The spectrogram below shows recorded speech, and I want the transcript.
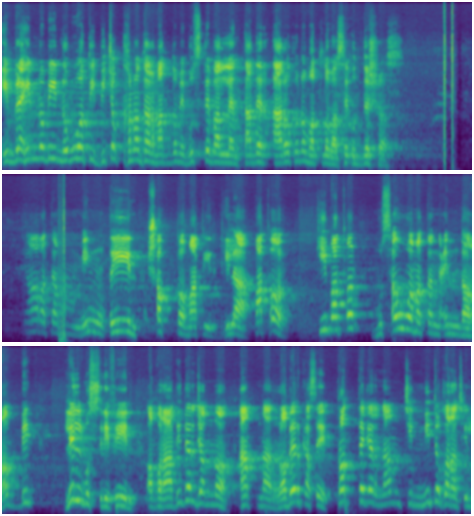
ইব্রাহিম নবী নবুয়তি বিচক্ষণতার মাধ্যমে বুঝতে পারলেন, তাদের আরও কোনো মতলব আছে, উদ্দেশ্য আছে। শক্ত মাটির ঢিলা পাথর। কি পাথর? মুসাউমাতান ইনদা রব্বিক। লিল মুসরিফিন অপরাধীদের জন্য আপনার রবের কাছে প্রত্যেকের নাম চিহ্নিত করা ছিল,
